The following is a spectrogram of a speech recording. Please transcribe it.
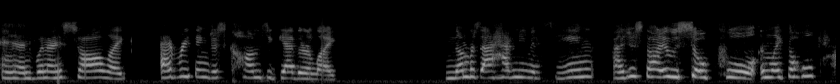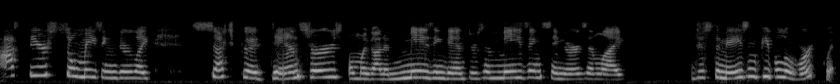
And when I saw like everything just come together like numbers I haven't even seen. I just thought it was so cool. And like the whole cast, they're so amazing. They're like such good dancers. Oh my god, amazing dancers, amazing singers, and like just amazing people to work with.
